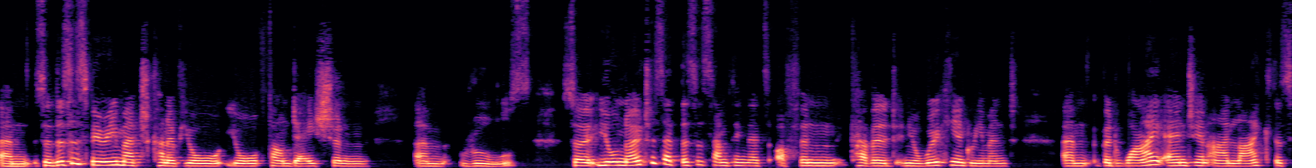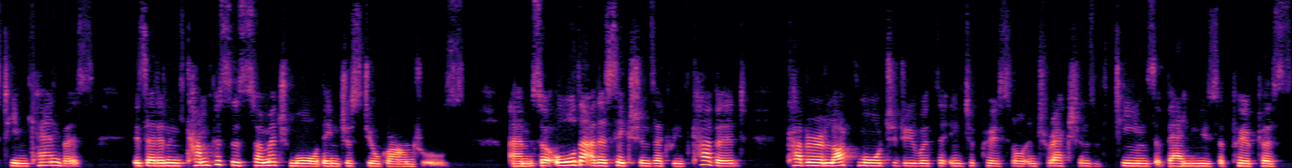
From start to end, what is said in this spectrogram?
Um, so, this is very much kind of your, your foundation um, rules. So you'll notice that this is something that's often covered in your working agreement. Um, but why Angie and I like this team canvas is that it encompasses so much more than just your ground rules. Um, so all the other sections that we've covered cover a lot more to do with the interpersonal interactions with teams, the values, the purpose,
